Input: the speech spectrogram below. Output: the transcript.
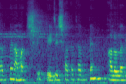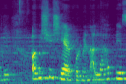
থাকবেন, আমার পেজের সাথে থাকবেন। ভালো লাগলে অবশ্যই শেয়ার করবেন। আল্লাহ হাফেজ।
